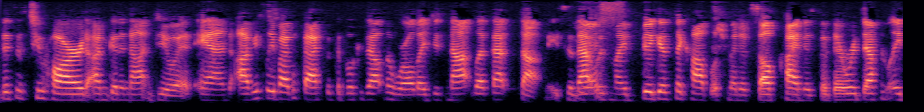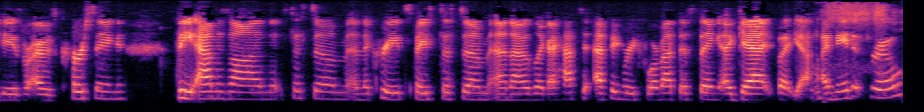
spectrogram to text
this is too hard. I'm going to not do it. And obviously by the fact that the book is out in the world i did not let that stop me. So that yes. was my biggest accomplishment of self-kindness but there were definitely days where i was cursing the amazon system and the create space system and i was like i have to effing reformat this thing again. But yeah i made it through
